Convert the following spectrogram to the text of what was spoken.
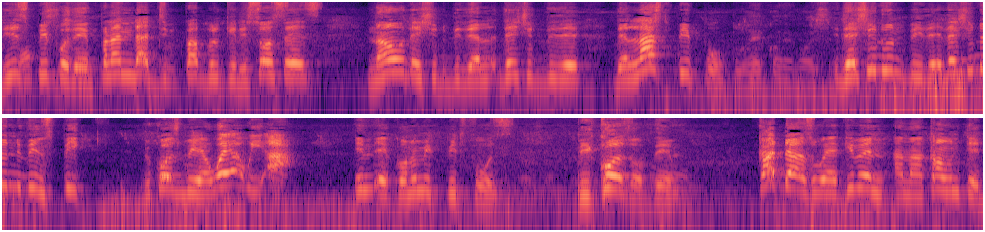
These people they plundered the public resources. Now they should be the they should be the, the last people. the. They shouldn't be there. They shouldn't even speak because we are where we are in the economic pitfalls because of them. Cadres were given unaccounted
